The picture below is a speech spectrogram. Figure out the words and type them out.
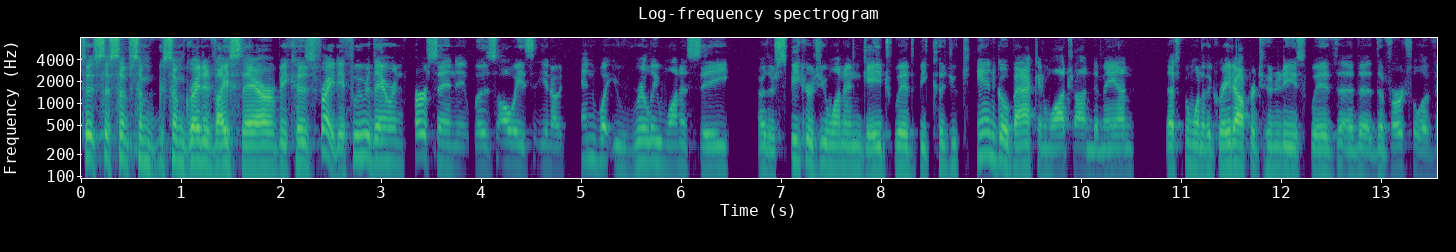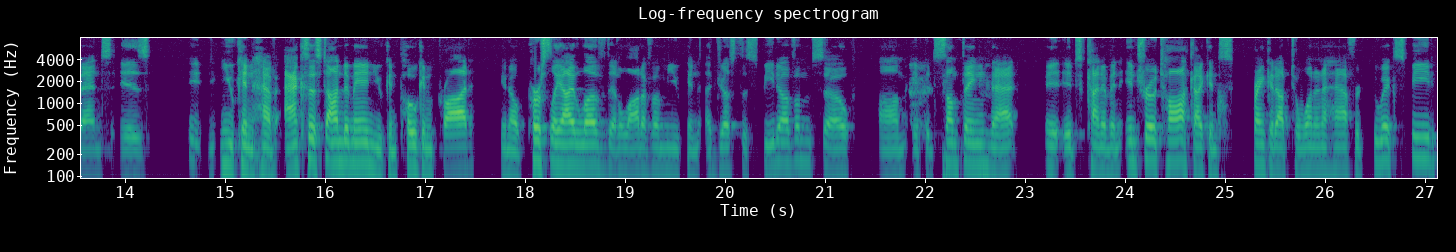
So, so, some some some great advice there because right, if we were there in person, it was always you know attend what you really want to see. Are there speakers you want to engage with? Because you can go back and watch on demand. That's been one of the great opportunities with uh, the the virtual events is you can have access to on demand, you can poke and prod. You know, personally, I love that a lot of them you can adjust the speed of them. So um, if it's something that it's kind of an intro talk, I can crank it up to one and a half or two x speed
